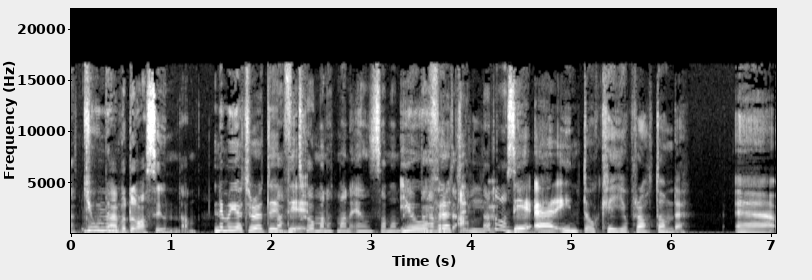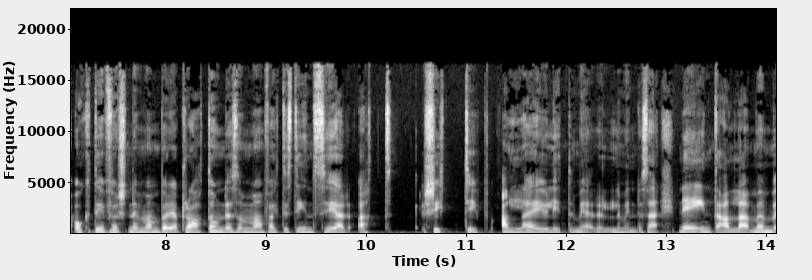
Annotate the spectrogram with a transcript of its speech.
att de Jo, men- behöver dra sig undan. nej men jag tror att det, Varför det, tror man att man är ensam om det? Jo, behöver för att alla dra sig det undan? är inte okej att prata om det. Eh, och det är först när man börjar prata om det som man faktiskt inser att shit, typ alla är ju lite mer eller mindre så här. Nej, inte alla, men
